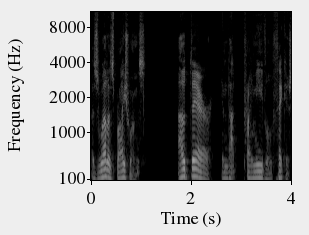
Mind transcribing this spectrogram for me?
as well as bright ones, out there in that primeval thicket.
